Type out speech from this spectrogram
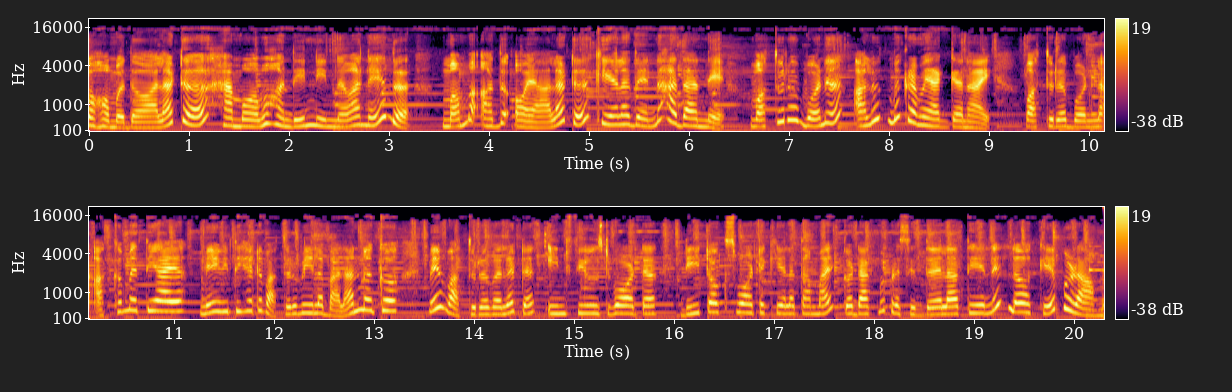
කොහොමද ඔයාලට හැමෝම හොඳින් ඉන්නවා නේද? මම අද ඔයාලට කියලා දෙන්න හදන්නේ වතුර බොන අලුත්ම ක්‍රමයක් ගැනයි. වතුර බොන්න අකමැති අය මේ විදිහට වතුර බීලා බලන්නකෝ මේ වතුරවලට ඉන්ෆියස්ඩ් වෝට ඩීටොක්ස් වෝට කියලා තමයි ගොඩක්ම ප්‍රසිද්ධ වෙලා තියෙන්නේ ලෝකය පුරාම.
